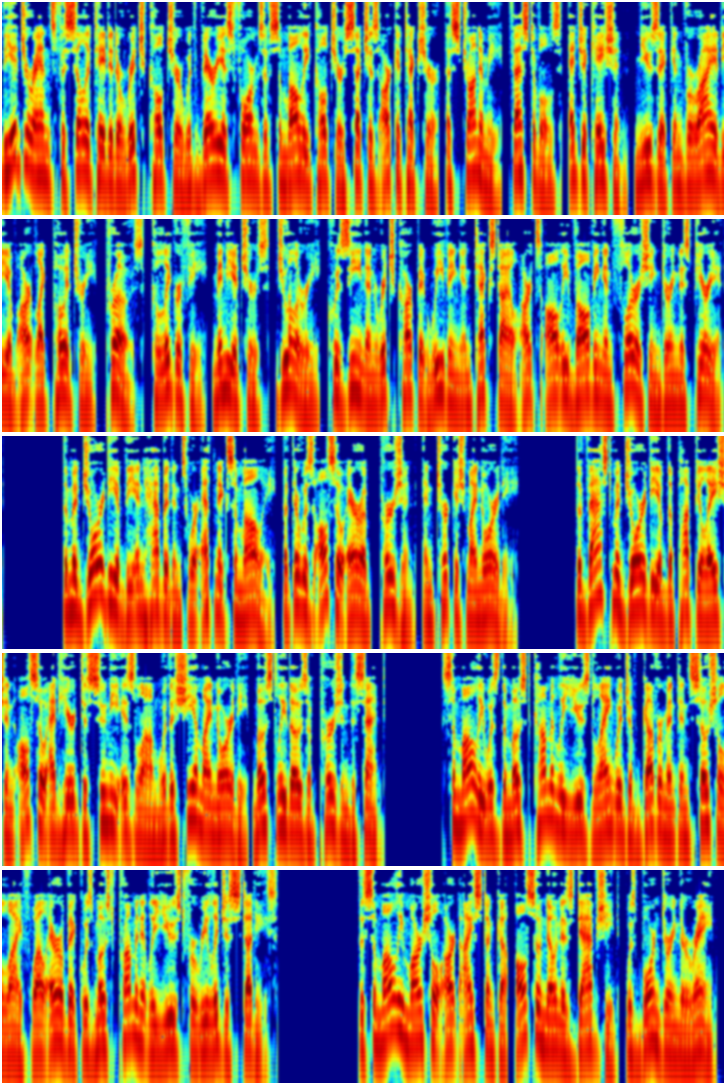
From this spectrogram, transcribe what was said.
The Ajurans facilitated a rich culture with various forms of Somali culture such as architecture, astronomy, festivals, education, music and variety of art like poetry, prose, calligraphy, miniatures, jewelry, cuisine and rich carpet weaving and textile arts all evolving and flourishing during this period. The majority of the inhabitants were ethnic Somali, but there was also Arab, Persian, and Turkish minority. The vast majority of the population also adhered to Sunni Islam with a Shia minority mostly those of Persian descent. Somali was the most commonly used language of government and social life while Arabic was most prominently used for religious studies. The Somali martial art Istunka, also known as Dabshid, was born during their reign.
